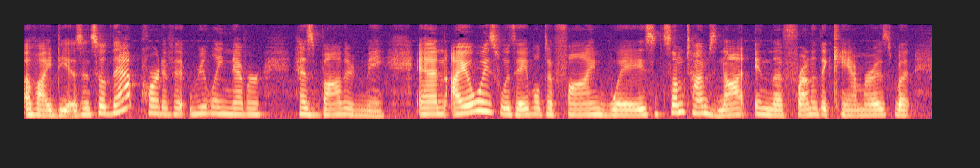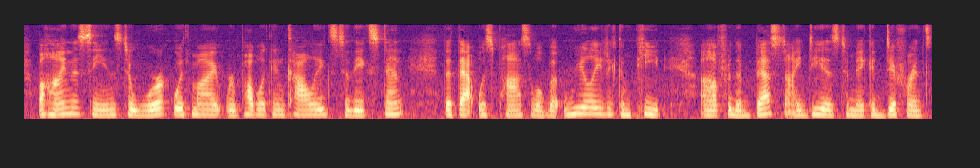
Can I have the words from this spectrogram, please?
of ideas. And so that part of it really never has bothered me. And I always was able to find ways, sometimes not in the front of the cameras, but behind the scenes to work with my Republican colleagues to the extent that that was possible, but really to compete uh, for the best ideas to make a difference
